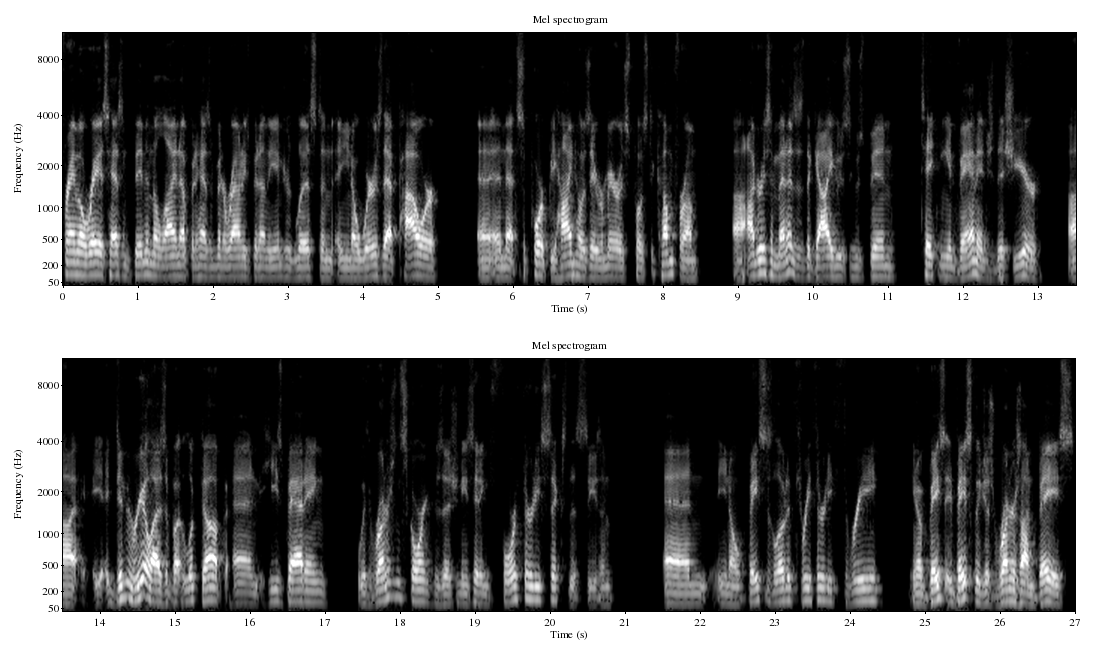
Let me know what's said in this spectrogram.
Franmil Reyes hasn't been in the lineup and hasn't been around. He's been on the injured list, and, and you know where's that power and, and, that support behind Jose Ramirez supposed to come from? Uh, Andres Gimenez is the guy who's who's been taking advantage this year. Uh, didn't realize it, but looked up and he's batting with runners in scoring position. He's hitting 436 this season and you know bases loaded 333 you know basically basically just runners on base.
